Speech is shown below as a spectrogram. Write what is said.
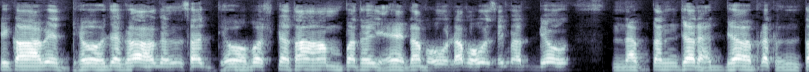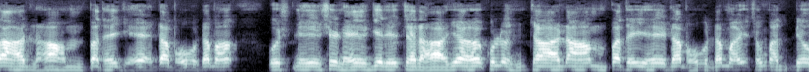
टिकावेभ्यो जगागंसद्भ्यो वष्णतां पथये नभो नभो सिमद्भ्यो नक्तञ्जरभ्य प्रकृन्तानां पथये नमो नम उष्णीषिणे गिरिचराय कुलुञ्चानां पथये नमो नम सुमद्भ्यो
